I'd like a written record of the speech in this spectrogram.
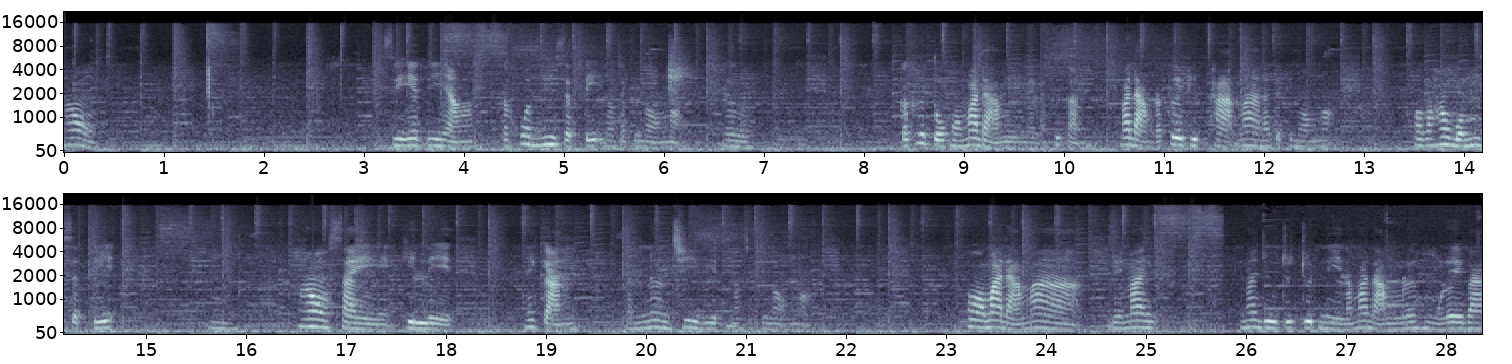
เฮา ซีเอสอีหยังก็ควรมีสติเนาะจะพี่น้องเนาะเออก็คือตัวของมาดามเองนี่แหละคือกัน มาดามก็เคยผิดพลาดมากนะจะพี่น้องเนาะเพราะว่าเฮาบ่มีสติเฮาใส่กิเลสในการดำเนินชีวิตเนาะจะพี่น้องเนาะพอมาดามมาได้มามาอยู่จุดๆนี้แล้วมาดามเลยหูเลยว่า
